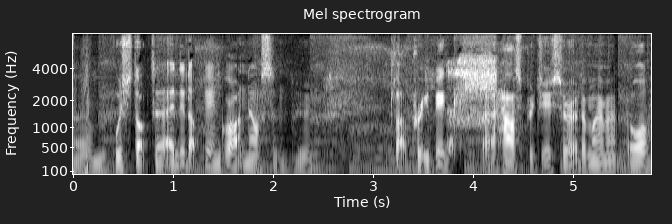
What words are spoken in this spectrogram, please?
Um, Wishdokta ended up being Grant Nelson, who like a pretty big uh, house producer at the moment, or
